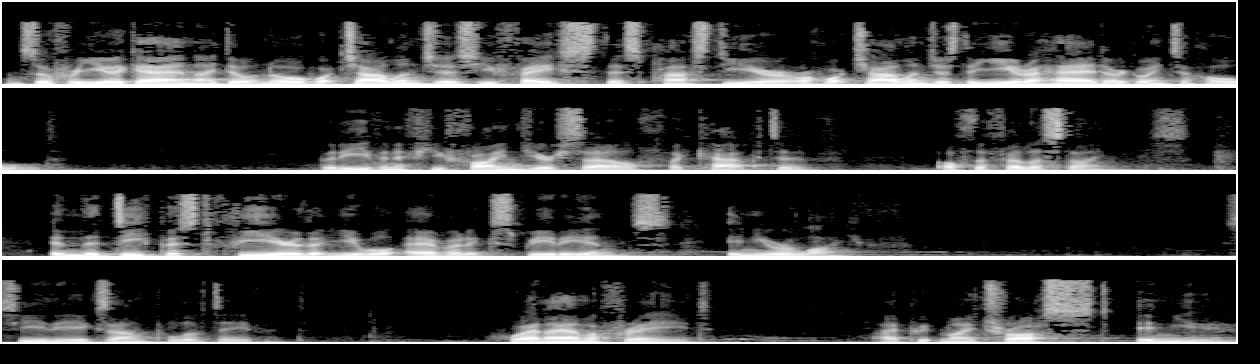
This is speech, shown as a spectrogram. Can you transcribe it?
and so for you again I don't know what challenges you faced this past year or what challenges the year ahead are going to hold but even if you find yourself a captive of the Philistines in the deepest fear that you will ever experience in your life. See the example of David. When I am afraid, I put my trust in you.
